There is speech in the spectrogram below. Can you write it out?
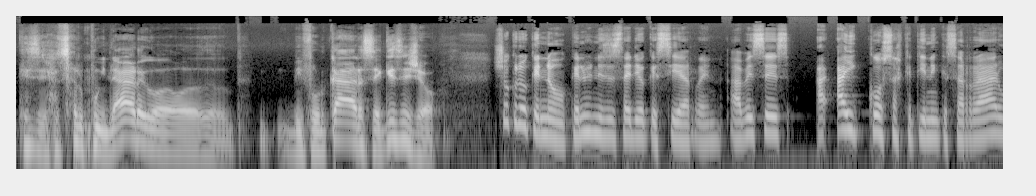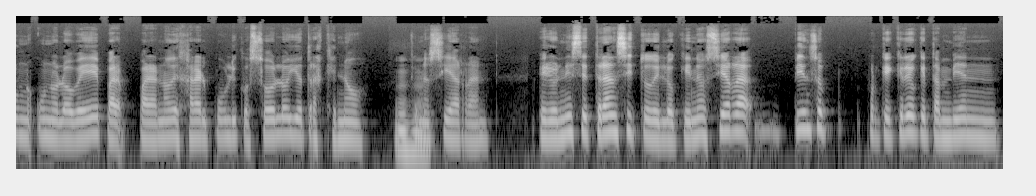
qué sé yo, ser muy largo, bifurcarse, qué sé yo. Yo creo que no, que no es necesario que cierren. A veces hay cosas que tienen que cerrar, uno, lo ve para, para, no dejar al público solo y otras que no, que no cierran. Pero en ese tránsito de lo que no cierra, pienso porque creo que también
